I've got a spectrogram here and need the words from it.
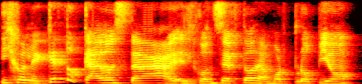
híjole, qué tocado está el concepto de amor propio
